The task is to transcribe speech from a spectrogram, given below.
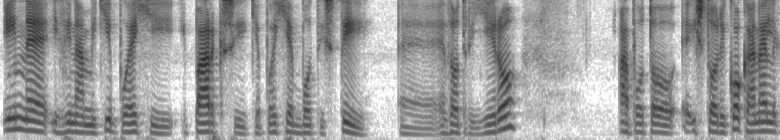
είναι η δυναμική που έχει υπάρξει και που έχει εμποτιστεί ε, εδώ τριγύρω από το ιστορικό κανάλι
